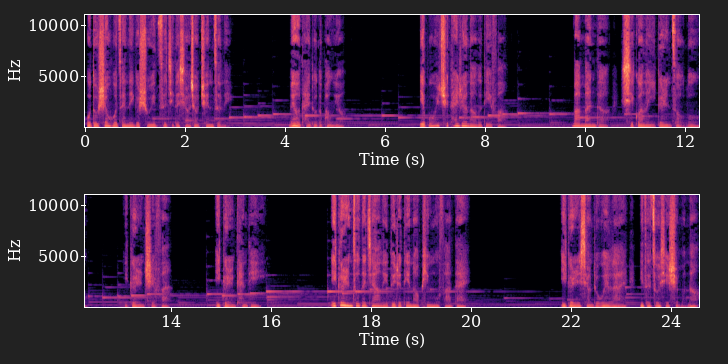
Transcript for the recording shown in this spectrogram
我都生活在那个属于自己的小小圈子里，没有太多的朋友，也不会去太热闹的地方。慢慢的，习惯了一个人走路，一个人吃饭，一个人看电影，一个人坐在家里对着电脑屏幕发呆。一个人想着未来，你在做些什么呢？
